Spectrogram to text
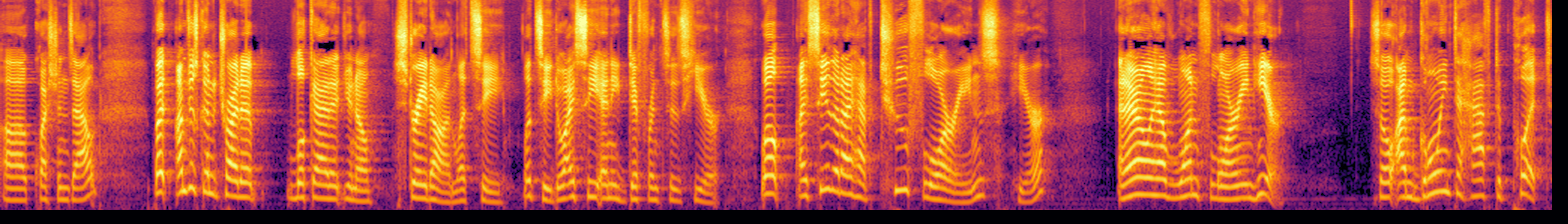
uh, questions out. But I'm just going to try to look at it, you know, straight on. Let's see. Let's see. Do I see any differences here? Well, I see that I have two fluorines here, and I only have one fluorine here. So I'm going to have to put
